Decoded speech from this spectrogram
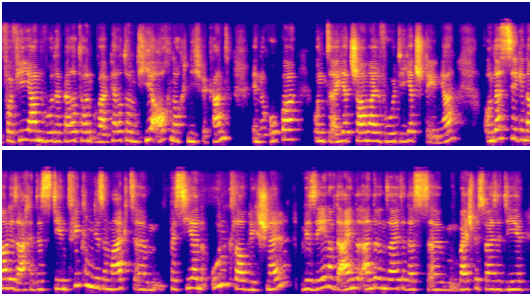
vor vier Jahren wurde Peloton, war Peloton hier auch noch nicht bekannt in Europa und äh, jetzt schau mal, wo die jetzt stehen, ja. Und das ist ja genau die Sache, dass die Entwicklung dieser Markt ähm, passieren unglaublich schnell. Wir sehen auf der einen, anderen Seite, dass ähm, beispielsweise die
